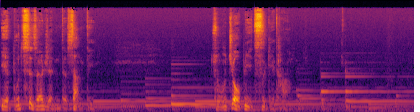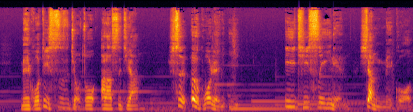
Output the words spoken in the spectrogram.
也不斥责人的上帝，主就必赐给他。美国第四十九州阿拉斯加是俄国人于一七四一年向美国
